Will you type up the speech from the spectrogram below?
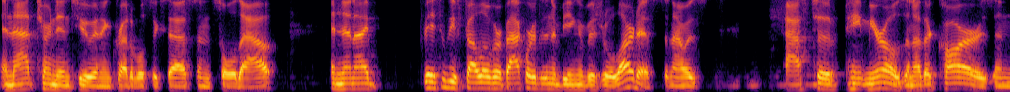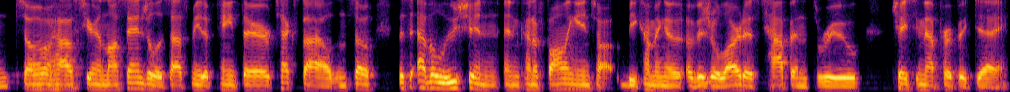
And that turned into an incredible success and sold out. And then I basically fell over backwards into being a visual artist. And I was asked to paint murals in other cars. And Soho House here in Los Angeles asked me to paint their textiles. And so this evolution and kind of falling into becoming a, a visual artist happened through chasing that perfect day.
